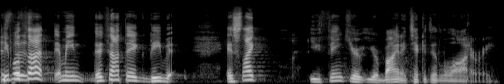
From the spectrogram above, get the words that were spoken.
People this- thought. I mean, they thought they'd be. It's like you think you're you're buying a ticket to the lottery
